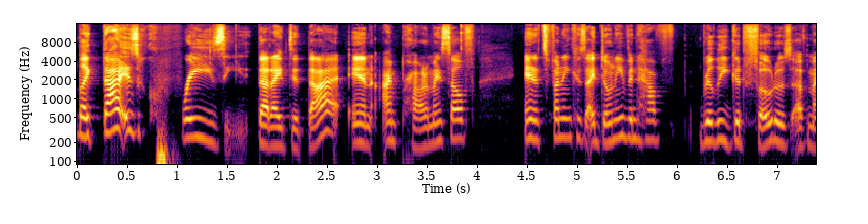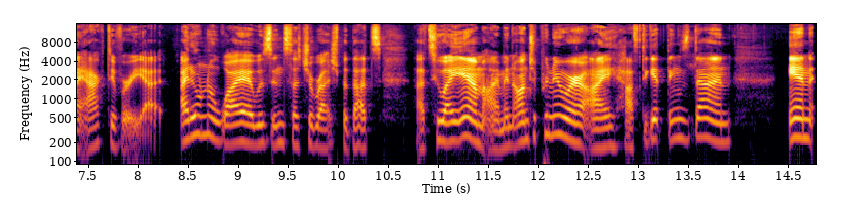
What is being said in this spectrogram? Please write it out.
Like, that is crazy that I did that. And I'm proud of myself. And it's funny because I don't even have really good photos of my activewear yet. I don't know why I was in such a rush, but that's that's who I am. I'm an entrepreneur. I have to get things done. And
